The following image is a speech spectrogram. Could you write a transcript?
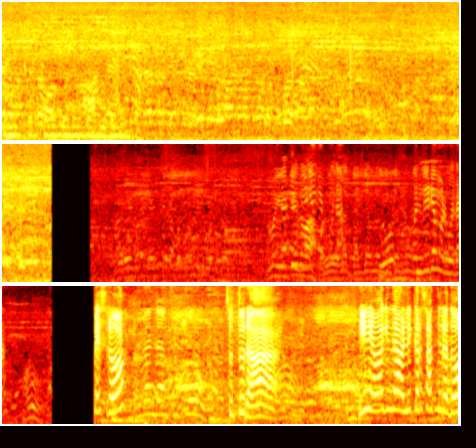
ಹಳ್ಳಿ ಕಟ್ಟಡಗಳು ಬಂದಿದೆ ಹೆಸರು? ಸುತ್ತೂರಾ. ನೀನು ಯಾವಾಗಿಂದ ಹಳ್ಳಿ ಕರ್ಸಾಕ್ತಿರೋದು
